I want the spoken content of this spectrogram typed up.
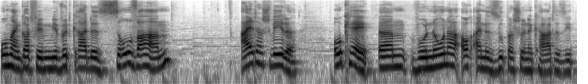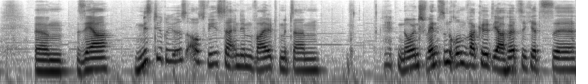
Oh mein Gott, mir wird gerade so warm. Alter Schwede. Okay, ähm, Vonona auch eine super schöne Karte. Sieht ähm, sehr mysteriös aus, wie es da in dem Wald mit seinem neuen Schwänzen rumwackelt. Ja, hört sich jetzt äh,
